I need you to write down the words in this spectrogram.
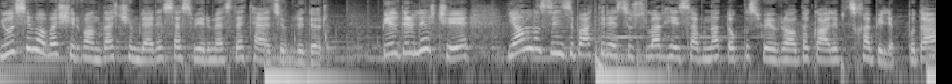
Yusifova Şirvanda kimlərin səs verməsi də təəccüblüdür. Bildirilir ki, yalnız inzibati resurslar hesabına 9 fevralda qalib çıxa bilib. Bu da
